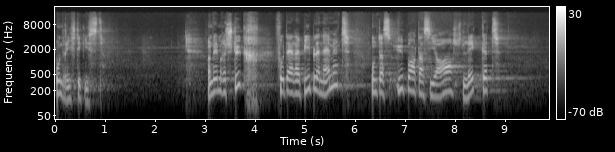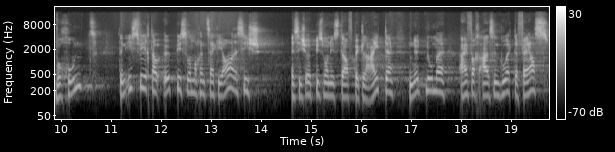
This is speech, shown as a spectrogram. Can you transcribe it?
und richtig ist. Und wenn wir ein Stück von der Bibel nehmen und das über das Jahr legen, wo kommt, dann ist es vielleicht auch etwas, wo man sagen kann, ja, es ist, es ist etwas, das uns darf begleiten darf. Nicht nur einfach als ein guter Vers,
